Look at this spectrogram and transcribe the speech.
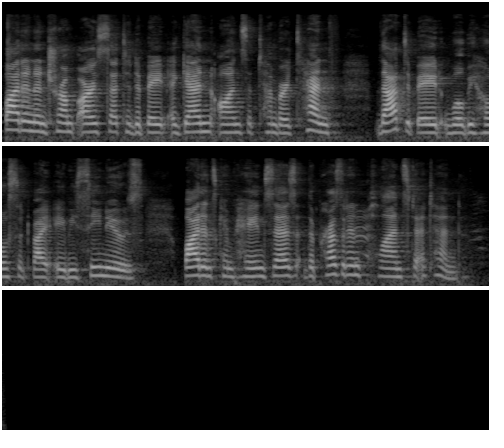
Biden and Trump are set to debate again on September 10th. That debate will be hosted by ABC News. Biden's campaign says the president plans to attend.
